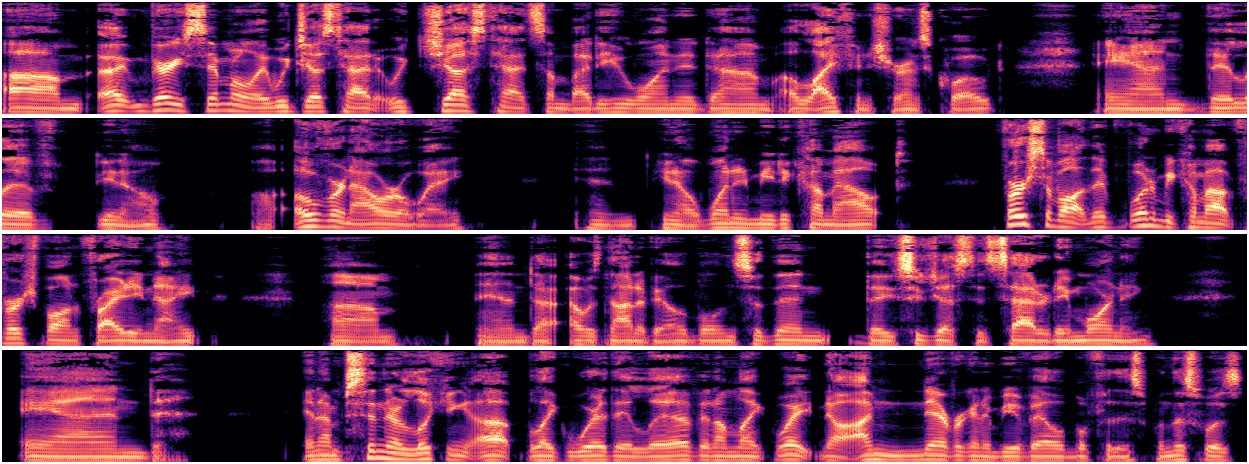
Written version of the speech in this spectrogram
Um, uh, very similarly, we just had we just had somebody who wanted um, a life insurance quote, and they live, you know, over an hour away, and you know wanted me to come out. First of all, they wanted me to come out first of all on Friday night, um, and uh, I was not available, and so then they suggested Saturday morning, and and I'm sitting there looking up like where they live, and I'm like, wait, no, I'm never going to be available for this one. This was,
